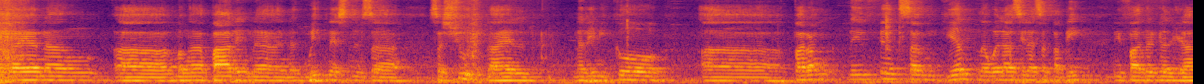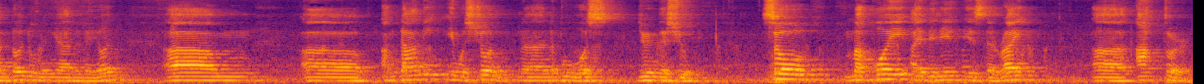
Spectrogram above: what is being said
Kagaya ng ah, mga pare na nag-witness dun sa, sa shoot dahil narinig ko ah, parang they felt some guilt na wala sila sa tabi ni Father Gallardo nung nangyari na yon. Um, ah, ang daming emosyon na nabuhos during the shoot. So, McCoy, I believe, is the right uh, actor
